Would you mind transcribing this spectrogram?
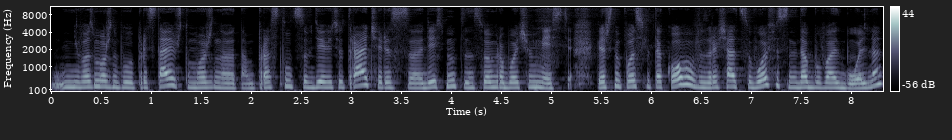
невозможно было представить, что можно там проснуться в 9 утра через 10 минут на своем рабочем месте. Конечно, после такого возвращаться в офис иногда бывает больно,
